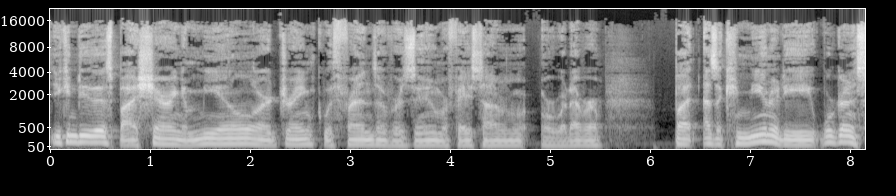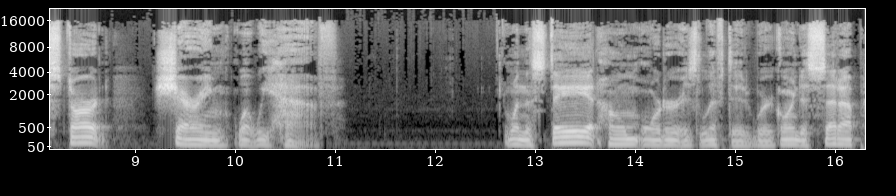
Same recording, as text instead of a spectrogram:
You can do this by sharing a meal or a drink with friends over Zoom or FaceTime or whatever. But as a community, we're going to start sharing what we have. When the stay at home order is lifted, we're going to set up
